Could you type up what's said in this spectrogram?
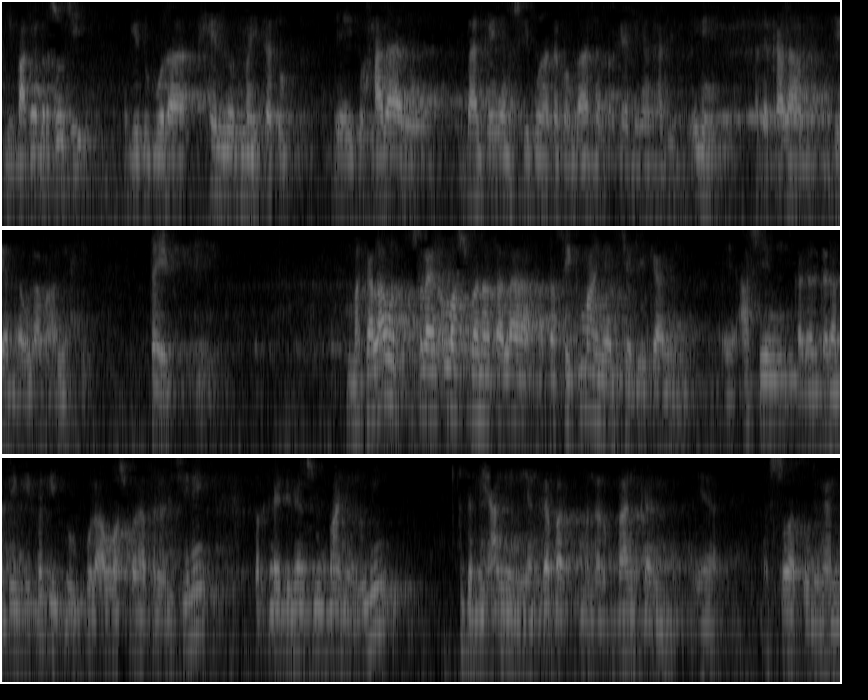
Dipakai bersuci begitu pula hilun maitatuh yaitu halal. Bangkainya meskipun ada pembahasan terkait dengan hadis ini ada kalam di antara ulama al-hadis. Maka laut selain Allah Subhanahu wa taala atas hikmahnya dijadikan eh, asin kadar garam tinggi begitu pula Allah Subhanahu wa taala di sini terkait dengan sumpahnya ini demi angin yang dapat menerbangkan ya sesuatu dengan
